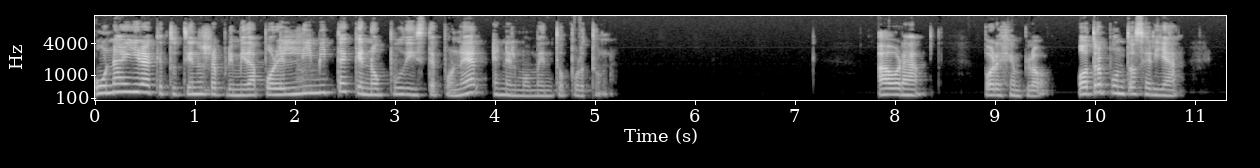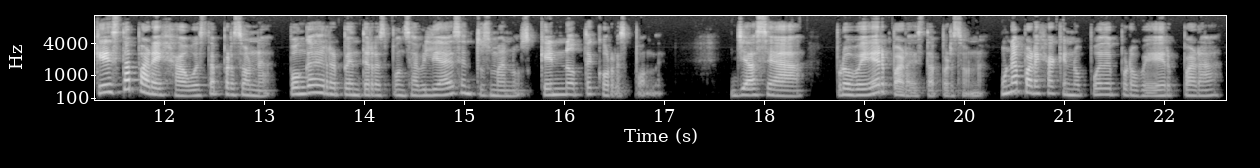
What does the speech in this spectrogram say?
una ira que tú tienes reprimida por el límite que no pudiste poner en el momento oportuno. Ahora, por ejemplo, otro punto sería, que esta pareja o esta persona ponga de repente responsabilidades en tus manos que no te corresponden, ya sea proveer para esta persona. Una pareja que no puede proveer para,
